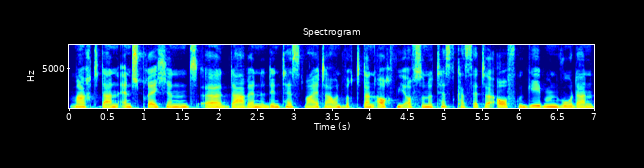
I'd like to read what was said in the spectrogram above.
macht dann entsprechend äh, darin den Test weiter und wird dann auch wie auf so eine Testkassette aufgegeben, wo dann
